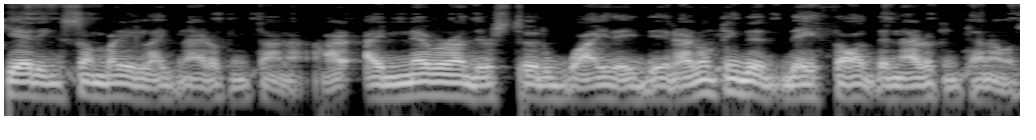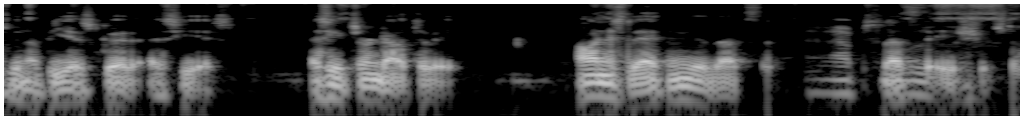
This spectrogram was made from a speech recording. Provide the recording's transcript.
getting somebody like Nairo Quintana? I, I never understood why they did. I don't think that they thought that Nairo Quintana was going to be as good as he is, as he turned out to be. Honestly, I think that that's that's Absolutely. the issue. So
